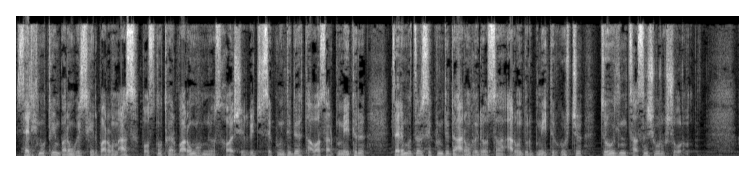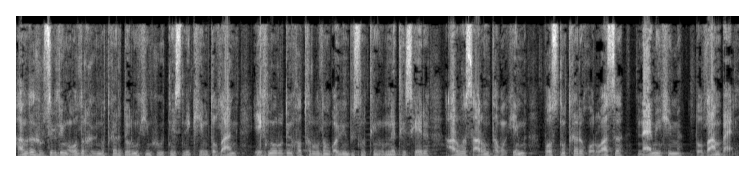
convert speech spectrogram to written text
Салхи нутгийн баруун хэсгээр баруунаас, бус нутгаар баруун өмнөөс хойш эргэж секундэд 5-аас 10 м, зарим газар секундэд 12-оос 14 м хүрч зөөлөн цасан шуурга шуурна. Ханга хөвсгөлийн уулархаг нутгаар дөрвөн хим хүүднээс нэг хим дулаан, их нууруудын хотхор болон говийн бүс нутгийн өмнөд хэсгээр 10-аас 15 хим, бус нутгаар 3-аас 8 хим дулаан байна.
